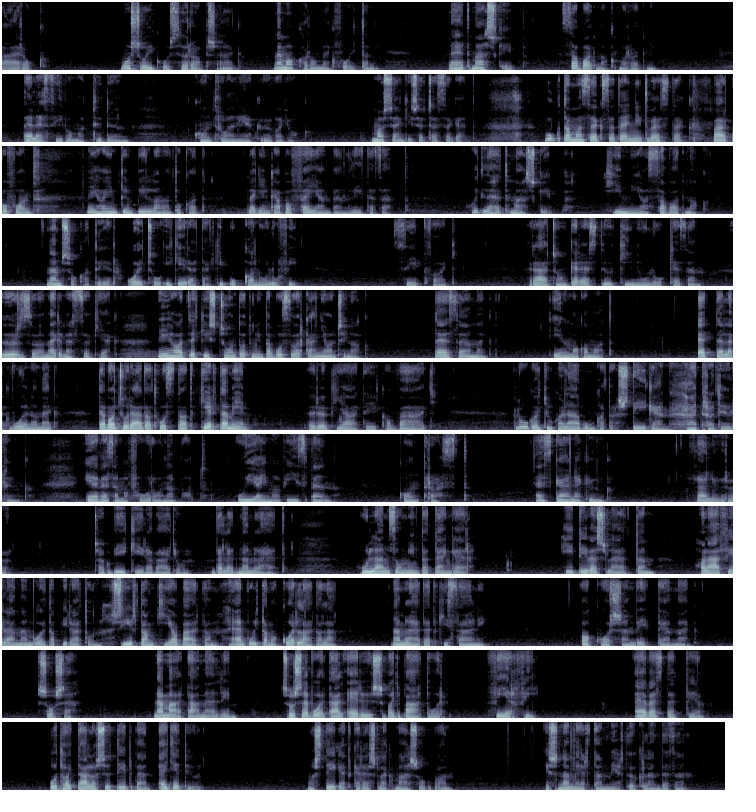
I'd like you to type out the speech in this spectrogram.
Párok. Mosolygós rabság. Nem akarom megfojtani. Lehet másképp. Szabadnak maradni. Teleszívom a tüdőm. Kontroll nélkül vagyok. Ma senki se cseszeget. Buktam a szexet, ennyit vesztek. Pár pofont, néha intim pillanatokat. Leginkább a fejemben létezett. Hogy lehet másképp? Hinni a szavadnak. Nem sokat ér, olcsó ígéretek, kipukkanó lufi. Szép vagy. Rácson keresztül kinyúló kezem. Őrzöl, meg ne szökjek. Néha adsz egy kis csontot, mint a boszorkány Jancsinak. Te eszel meg? Én magamat? Ettelek volna meg. Te vacsorádat hoztad. Kértem én? Örök játék a vágy. Lógatjuk a lábunkat a stégen, hátradőlünk. Élvezem a forró napot. Ujjaim a vízben, kontraszt. Ez kell nekünk. Felőről. Csak békére vágyom. Veled nem lehet. Hullámzom, mint a tenger. Hét éves lehettem, halálfélelmem volt a piráton. Sírtam, kiabáltam, elbújtam a korlát alá. Nem lehetett kiszállni. Akkor sem védtél meg. Sose. Nem álltál mellém. Sose voltál erős vagy bátor. Férfi. Elvesztettél. Ott hagytál a sötétben, egyedül. Most téged kereslek másokban, és nem értem, miért öklendezem.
